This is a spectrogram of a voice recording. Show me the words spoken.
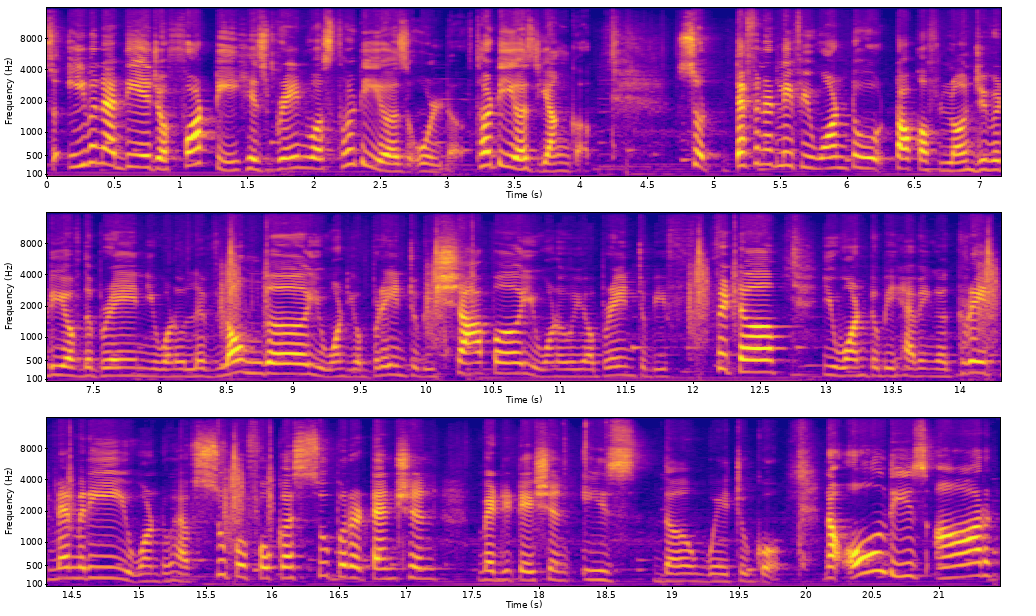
so even at the age of 40, his brain was 30 years older, 30 years younger. So definitely if you want to talk of longevity of the brain, you want to live longer, you want your brain to be sharper, you want your brain to be fitter, you want to be having a great memory, you want to have super focus, super attention, meditation is the way to go. Now all these are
